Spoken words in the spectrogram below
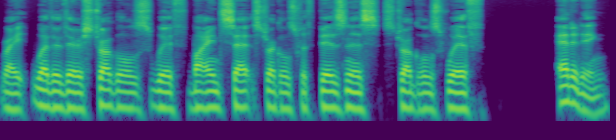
right? Whether they're struggles with mindset, struggles with business, struggles with editing.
